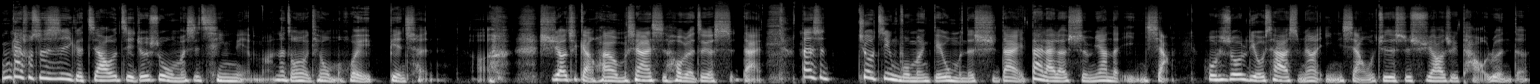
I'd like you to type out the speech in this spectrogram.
应该说这是一个交界，就是说我们是青年嘛，那总有一天我们会变成啊，需要去感怀我们现在时候的这个时代。但是究竟我们给我们的时代带来了什么样的影响，或是说留下了什么样的影响，我觉得是需要去讨论的。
